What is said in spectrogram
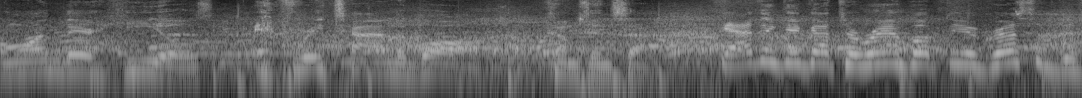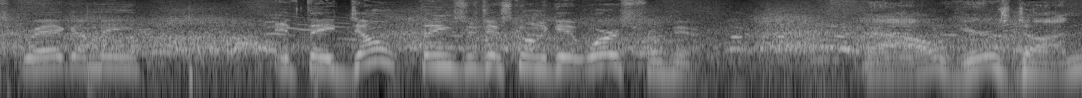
on their heels every time the ball comes inside. Yeah, I think they've got to ramp up the aggressiveness, Greg. I mean, if they don't, things are just going to get worse from here. Now, here's Dunn.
